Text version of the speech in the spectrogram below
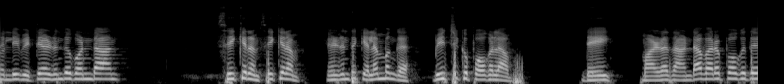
சொல்லிவிட்டு எழுந்து கொண்டான். சீக்கிரம் சீக்கிரம் எழுந்து கிளம்புங்க பீச்சுக்கு போகலாம். டேய் மழை தாண்டா வரப்போகுது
